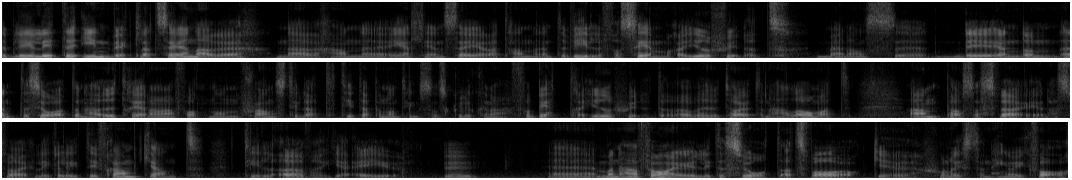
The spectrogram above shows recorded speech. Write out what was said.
Det blir lite invecklat senare när han eh, egentligen säger att han inte vill försämra djurskyddet. Medan eh, det är ändå inte så att den här utredaren har fått någon chans till att titta på någonting som skulle kunna förbättra djurskyddet överhuvudtaget. Det handlar om att anpassa Sverige, där Sverige ligger lite i framkant, till övriga EU. Mm. Eh, men här får han ju lite svårt att svara och journalisten hänger ju kvar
